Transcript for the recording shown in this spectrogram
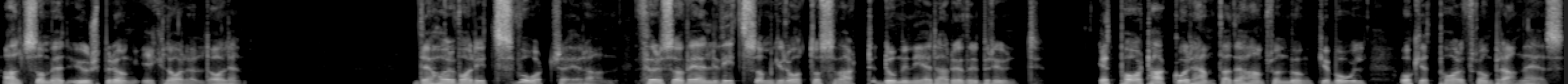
alltså med ursprung i Klarälvdalen. Det har varit svårt, säger han, för såväl vitt som grått och svart dominerar över brunt. Ett par tackor hämtade han från Munkebol och ett par från Brannäs.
